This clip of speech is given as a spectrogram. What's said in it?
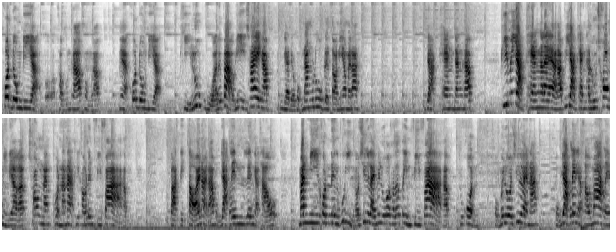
โคตรดวงดีอะขอบคุณครับผมครับ เนี่ยโคตรดวงดีอะผีรูปหัวหรือเปล่าพี่ใช่ครับเดี๋ยวเดี๋ยวผมนั่งรูปเลยตอนนี้เอาไหมล่ะอยากแทงจังครับ พี่ไม่อยากแทงอะไรอะครับ พี่อยากแทงทะลุช่องอย่างเดียวครับ ช่องนั้นคนนั้นอะที่เขาเล่นฟีฟ่าครับ ฝากติดต่อให้หน่อยนะ ผมอยากเล่นเล่นกับเขามันมีคนหนึ่งผู้หญิงเขาชื่ออะไรไม่รู้ว่าเขาจะตีมฟีฟ่าครับ ทุกคนผมไม่รู้ชื่ออะไรนะผมอยากเล่นกับเขามากเลย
